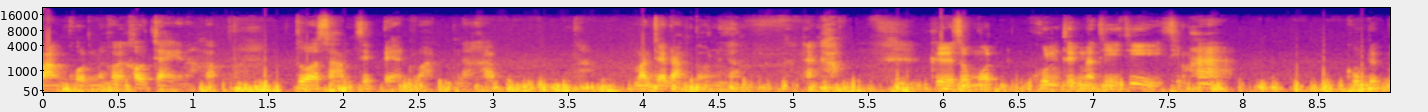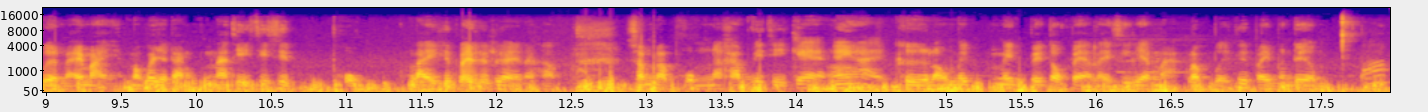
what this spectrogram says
บางคนไม่ค่อยเข้าใจนะครับ ตัว38วัตต์นะครับ มันจะดังต่อเนื่องนะครับ คือสมมุติคุณถึงนาทีที่15คุณไปเปิดหมายใหม่ มันก็จะดังนาทีที่16 ไล่ขึ้นไปเรื่อยๆนะครับสำหรับผมนะครับ วิธีแก้ง่ายๆ คือเราไม่ไม่ไม่ต้องแปลอะไรซีเรียสมาก เราเปิดขึ้นไปเหมือนเดิมปั๊บ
